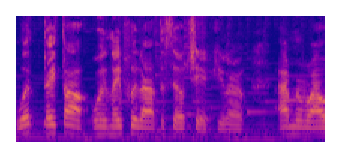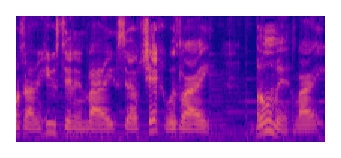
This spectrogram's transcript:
what they thought when they put out the self check, you know. I remember I was out in Houston and like self check was like booming. Like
